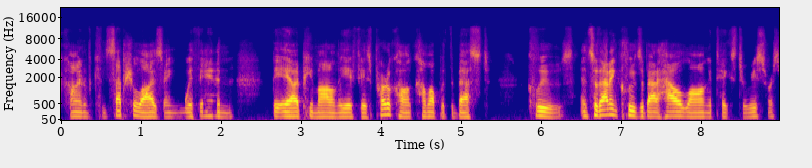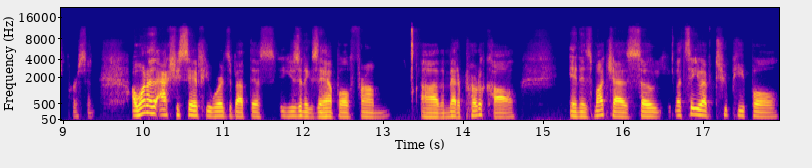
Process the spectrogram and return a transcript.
kind of conceptualizing within the AIP model and the eight phase protocol and come up with the best clues. And so that includes about how long it takes to resource a person. I want to actually say a few words about this, use an example from uh, the meta protocol in as much as so let's say you have two people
